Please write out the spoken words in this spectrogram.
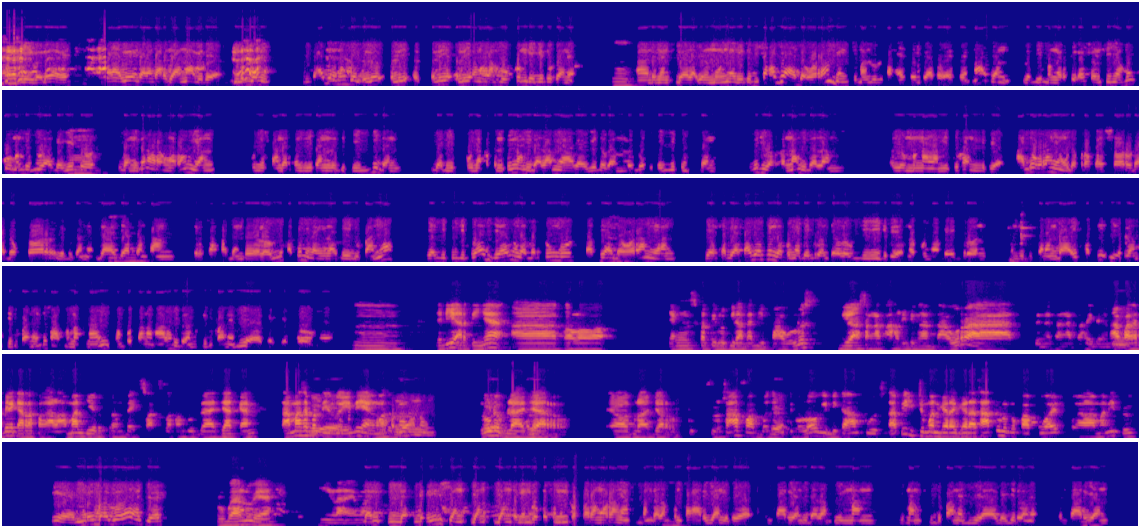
Iya, gue doang ya. Karena lu yang sarjana gitu ya. Menurut gue nih, bisa aja mungkin lu, lu, lu, lu yang orang hukum kayak gitu kan ya Hmm. uh, dengan segala ilmunya gitu bisa aja ada orang yang cuma lulusan SMP atau SMA yang lebih mengerti esensinya hukum maksud gua kayak gitu Hmm. dibandingkan orang-orang yang punya standar pendidikan lebih tinggi dan jadi punya kepentingan di dalamnya kayak gitu kan menurut sih kayak gitu dan itu juga pernah di dalam lu mengalami Tuhan gitu ya ada orang yang udah profesor udah doktor gitu kan ya belajar Hmm. tentang filsafat dan teologi tapi nilai-nilai kehidupannya ya gitu-gitu aja nggak bertumbuh tapi Hmm. ada orang yang biasa-biasa aja nih nggak punya background teologi gitu ya nggak punya background pendidikan yang baik tapi di dalam kehidupannya itu sangat memaknai campur tangan Allah di dalam kehidupannya dia kayak gitu Hmm. Jadi artinya eh, kalau yang seperti lu bilang tadi Paulus dia sangat ahli dengan Taurat, dengan sangat ahli dengan apa? Hmm. Tapi ini karena pengalaman dia turn back 180 derajat kan. Sama seperti Iya. lu ini yang maksud lu, udah belajar eh, belajar filsafat, belajar Iya. teologi di kampus, tapi cuman gara-gara satu lu ke Papua itu pengalaman itu. Iya merubah gue aja. Rubah lu ya. Gila emang. dan da- dan ini yang yang yang pengen gue pesenin ke orang-orang yang sedang dalam pencarian gitu ya. Pencarian di dalam iman iman kehidupannya dia kayak gitu kan ya. Pencarian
